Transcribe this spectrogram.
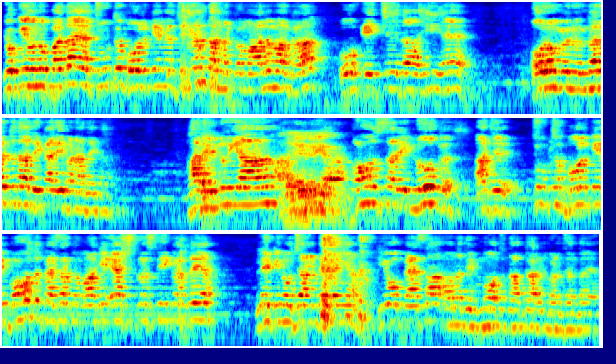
ਕਿਉਂਕਿ ਉਹਨੂੰ ਪਤਾ ਹੈ ਝੂਠ ਬੋਲ ਕੇ ਮੈਂ ਜਿੰਨਾ ਧਨ ਕਮਾ ਲਵਾਂਗਾ ਉਹ ਇੱਛੇ ਦਾ ਹੀ ਹੈ। ਔਰ ਉਹ ਮੈਨੂੰ ਨਰਕ ਦਾ ਅਧਿਕਾਰੀ ਬਣਾ ਦੇਗਾ। Hallelujah hallelujah. ਬਹੁਤ ਸਾਰੇ ਲੋਕ ਅੱਜ ਝੂਠ ਬੋਲ ਕੇ ਬਹੁਤ ਪੈਸਾ ਕਮਾ ਕੇ ਐਸ਼ਪ੍ਰਸਤੀ ਕਰਦੇ ਆ ਲੇਕਿਨ ਉਹ ਜਾਣਦੇ ਨਹੀਂ ਆ ਕਿ ਉਹ ਪੈਸਾ ਉਹਨਾਂ ਦੀ ਮੌਤ ਦਾ ਕਾਰਨ ਬਣ ਜਾਂਦਾ ਹੈ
